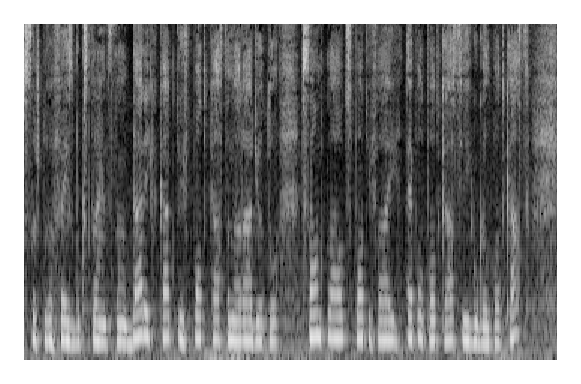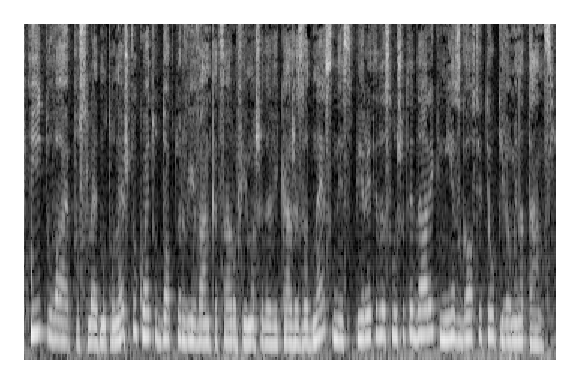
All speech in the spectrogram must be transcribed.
също във Facebook страницата на Дарик, както и в подкаста на радиото SoundCloud, Spotify, Apple Podcasts и Google Podcasts. И това е последното нещо, което доктор Виван Кацаров имаше да ви каже за днес. Не спирайте да слушате Дарик, ние с гостите отиваме на танци.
